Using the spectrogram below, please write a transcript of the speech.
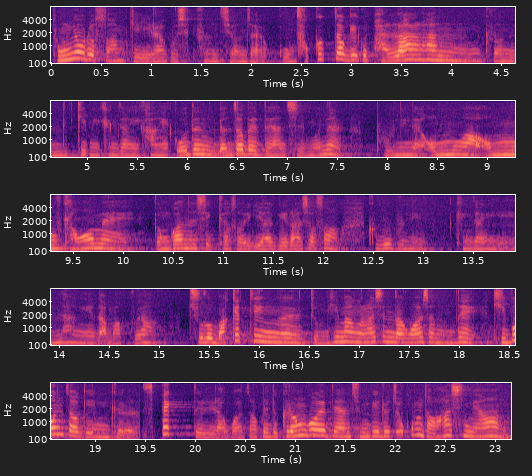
동료로서 함께 일하고 싶은 지원자였고 적극적이고 발랄한 그런 느낌이 굉장히 강했고 모든 면접에 대한 질문을 본인의 업무와 업무 경험에 연관을 시켜서 이야기를 하셔서 그 부분이 굉장히 인상에 남았고요. 주로 마케팅을 좀 희망을 하신다고 하셨는데 기본적인 그 스펙들이라고 하죠. 그래도 그런 거에 대한 준비를 조금 더 하시면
